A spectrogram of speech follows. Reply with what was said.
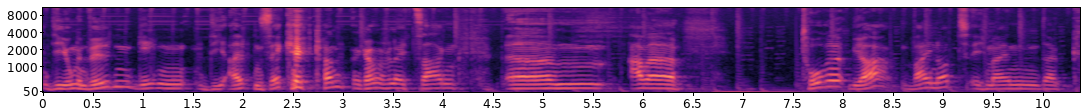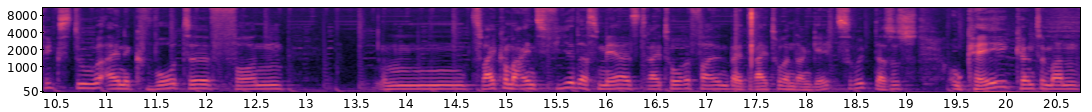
die jungen Wilden gegen die alten Säcke, kann, kann man vielleicht sagen. Ähm, aber Tore, ja, why not? Ich meine, da kriegst du eine Quote von 2,14, dass mehr als drei Tore fallen, bei drei Toren dann Geld zurück. Das ist okay, könnte man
